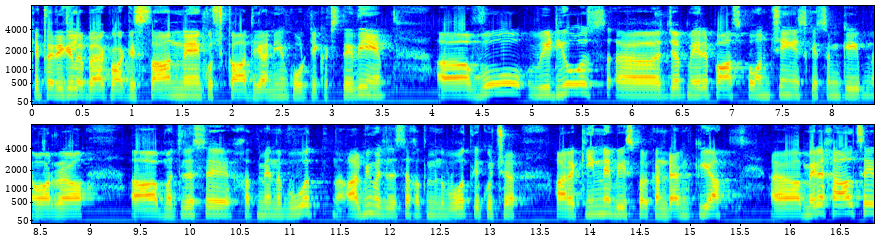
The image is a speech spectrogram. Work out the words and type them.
कि तरीके बैक पाकिस्तान ने कुछ कादियानियों को टिकट्स दे दिए हैं। वो वीडियोस जब मेरे पास पहुँची इस किस्म की और मजलिस ख़त्म नबूत आलमी मजलिस ख़त्म नबूत के कुछ अरकान ने भी इस पर कंडेम किया। आ, मेरे ख़्याल से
